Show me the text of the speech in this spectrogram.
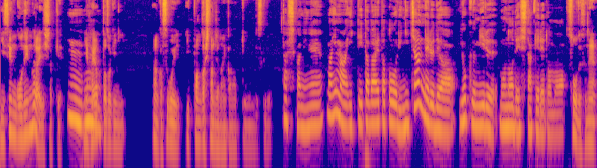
2005年ぐらいでしたっけ？うん、に流行った時に、なんかすごい一般化したんじゃないかなと思うんですけど。確かにね。まあ今言っていただいた通り、2チャンネルではよく見るものでしたけれども、そうですね。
